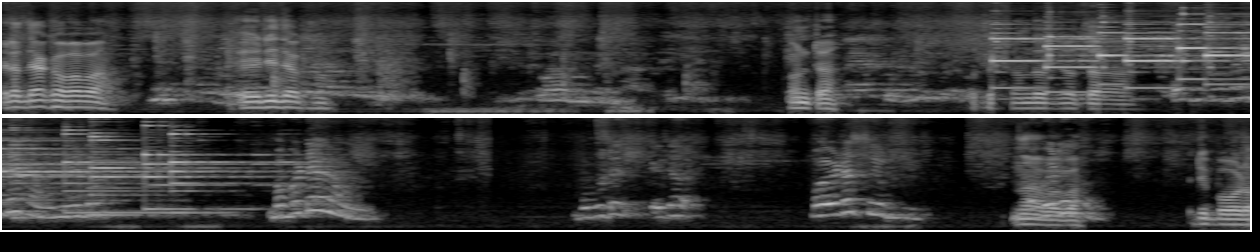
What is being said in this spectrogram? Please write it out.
এটা দেখো বাবা এইটি দেখো। কোনটা? কত সুন্দর জুতা না বাবা এটি বড়।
